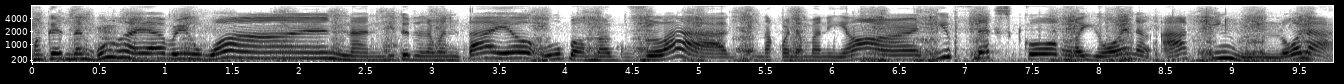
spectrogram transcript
Magandang buhay everyone! Nandito na naman tayo upang mag-vlog. Nako naman yan, i-flex ko ngayon ang aking lola.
